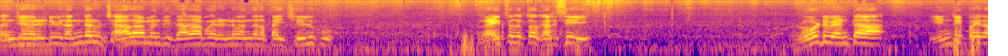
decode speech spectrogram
సంజీవ రెడ్డి వీళ్ళందరూ చాలా మంది దాదాపుగా రెండు వందల పై చీలుకు రైతులతో కలిసి రోడ్డు వెంట ఎండిపోయిన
